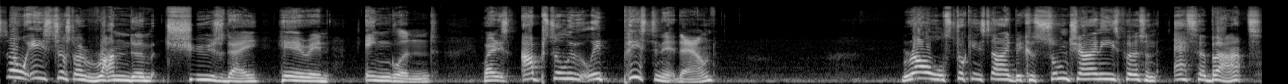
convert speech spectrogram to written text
So it's just a random Tuesday here in England where it's absolutely pissing it down. We're all stuck inside because some Chinese person ate a bat.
